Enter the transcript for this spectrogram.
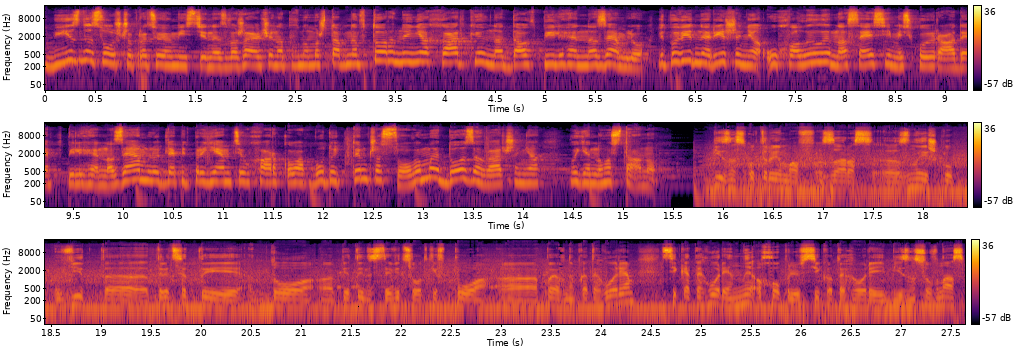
Бізнесу, що працює в місті, незважаючи на повномасштабне вторгнення, Харків надав пільги на землю. Відповідне рішення ухвалили на сесії міської ради. Пільги на землю для підприємців Харкова будуть тимчасовими до завершення воєнного стану. Бізнес отримав зараз е, знижку від е, 30 до е, 50% по е, певним категоріям. Ці категорії не охоплюють всі категорії бізнесу. В нас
